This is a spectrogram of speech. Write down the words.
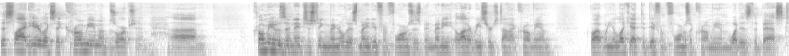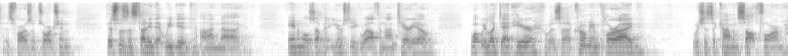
This slide here looks at chromium absorption. Um, chromium is an interesting mineral. There's many different forms. There's been many, a lot of research done on chromium. But when you look at the different forms of chromium, what is the best as far as absorption? This was a study that we did on uh, animals up at the University of Guelph in Ontario. What we looked at here was uh, chromium chloride, which is a common salt form,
